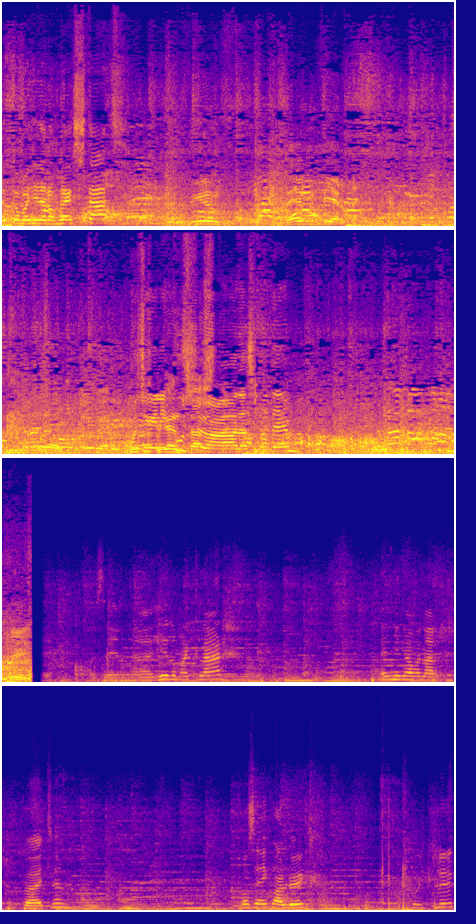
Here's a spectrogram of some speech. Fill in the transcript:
Ik hoop dat hij daar nog recht staat. 45. Moet je geen 63. poesten, ah, dat is goed hè. We zijn uh, helemaal klaar. En nu gaan we naar buiten. Het was eigenlijk wel leuk. Het leuk?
